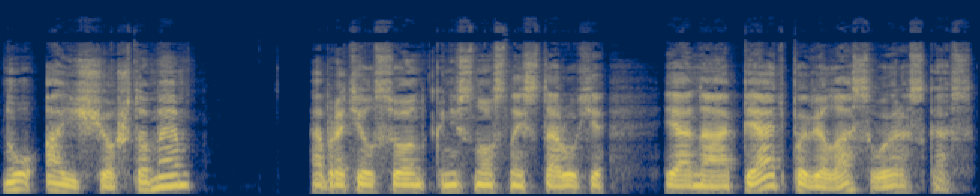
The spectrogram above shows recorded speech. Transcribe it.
«Ну, а еще что, мэм?» — обратился он к несносной старухе, — и она опять повела свой рассказ.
